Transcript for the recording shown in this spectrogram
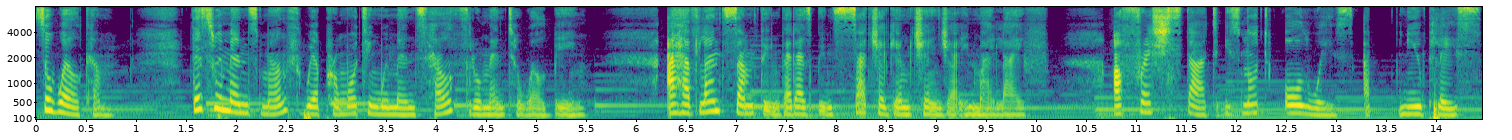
So, welcome. This Women's Month, we are promoting women's health through mental well being. I have learned something that has been such a game changer in my life. A fresh start is not always a new place,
